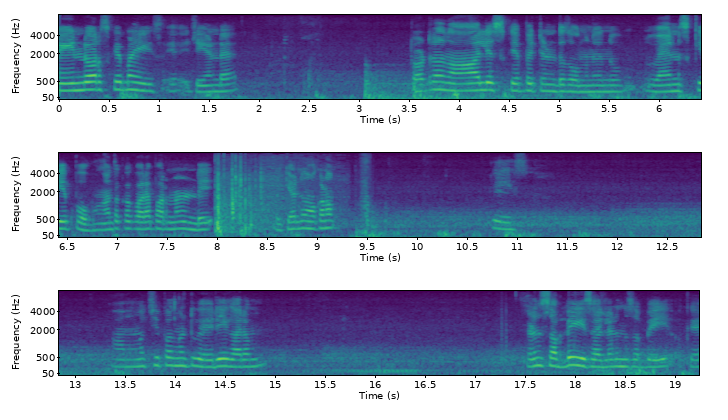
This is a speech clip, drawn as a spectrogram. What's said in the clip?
മെയിൻ ഡോർ സ്കേപ്പാണ് ചെയ്യണ്ടേ? ടോട്ടൽ നാല് എസ്കേപ്പ് പറ്റുന്നുണ്ട് തോന്നുന്നു വാൻ എസ്കേപ്പോ അങ്ങനത്തെ കുറെ പറഞ്ഞിട്ടുണ്ട് വയ്ക്കാണ്ട് നോക്കണം പ്ലീസ് അമ്മച്ചി ഇപ്പം അങ്ങോട്ട് വരിക കാരണം എല്ലാവരും സബ് ചെയ്യും എല്ലാവരും സബ് ചെയ്യും ഓക്കെ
